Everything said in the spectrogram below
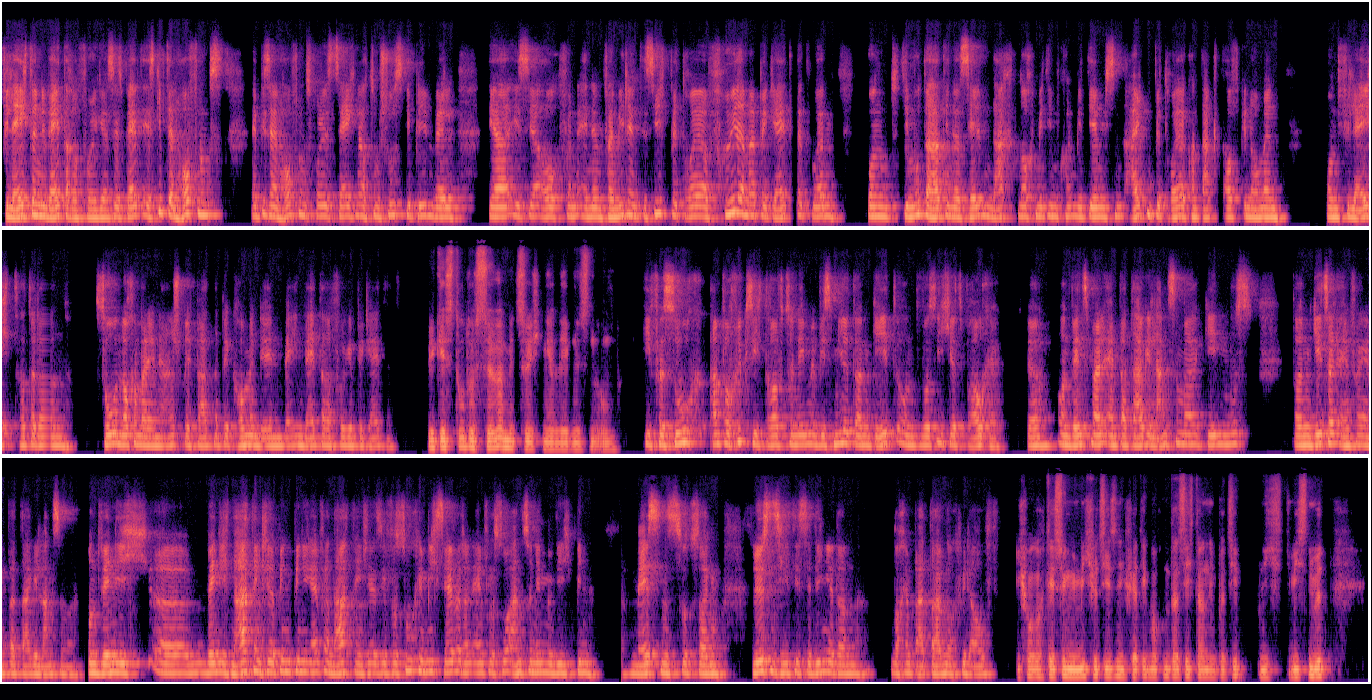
Vielleicht dann in weiterer Folge. Also es, bleibt, es gibt ein Hoffnungs, ein bisschen ein hoffnungsvolles Zeichen auch zum Schluss geblieben, weil er ist ja auch von einem Familienintensivbetreuer früher mal begleitet worden und die Mutter hat in derselben Nacht noch mit ihm, mit dem alten Betreuer Kontakt aufgenommen und vielleicht hat er dann so noch einmal einen Ansprechpartner bekommen, der ihn in weiterer Folge begleitet. Wie gehst du das selber mit solchen Erlebnissen um? Ich versuche einfach Rücksicht darauf zu nehmen, wie es mir dann geht und was ich jetzt brauche. Ja, und wenn es mal ein paar Tage langsamer gehen muss, dann geht es halt einfach ein paar Tage langsamer. Und wenn ich, äh, wenn ich nachdenklicher bin, bin ich einfach nachdenklicher. Also ich versuche mich selber dann einfach so anzunehmen, wie ich bin. Meistens sozusagen lösen sich diese Dinge dann nach ein paar Tagen auch wieder auf. Ich frage auch deswegen, mich würde es nicht fertig machen, dass ich dann im Prinzip nicht wissen würde,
